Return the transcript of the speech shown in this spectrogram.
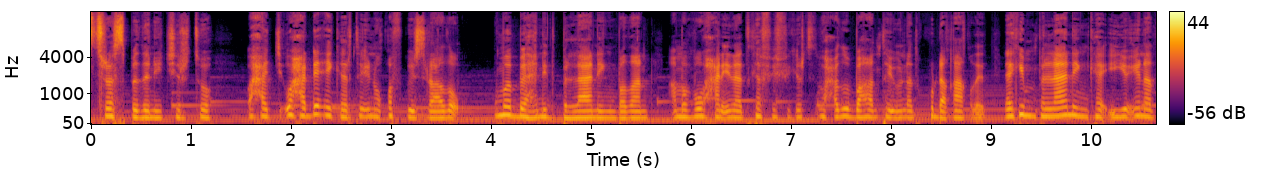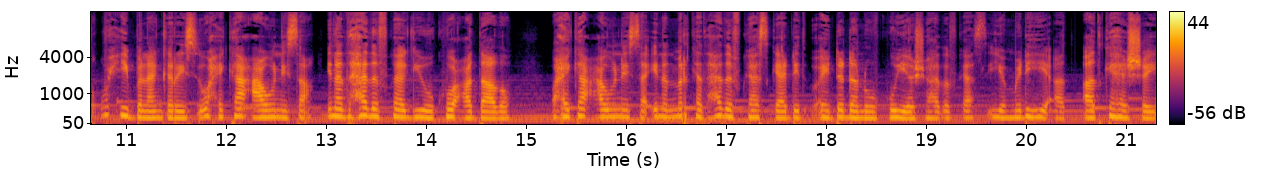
stress badani jirto waxaa dhici karta inuu qofku israado uma baahnid balaaning badan amaba waxaan inaad ka fifikirtid waxaad u baahan tahay inaad ku dhaqaaqdeed. Laakiin balaaninka iyo inaad wixii ballaangaraysid waxay kaa caawinaysaa inaad hadafkaagii uu kuu caddaado. Waxay kaa caawinaysaa inaad markaad hadafkaas gaadhid ay dhadhan uu ku yeesho hadafkaas iyo midhihii aad aad ka heshay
